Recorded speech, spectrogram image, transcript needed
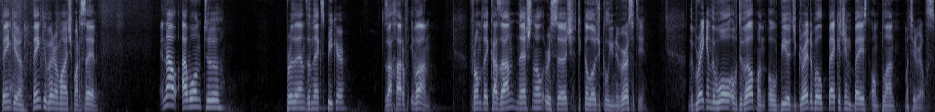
Thank you. Thank you very much, Marcel. And now I want to present the next speaker, Zakharov Ivan, from the Kazan National Research Technological University. The breaking the wall of development of biodegradable packaging based on plant materials.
